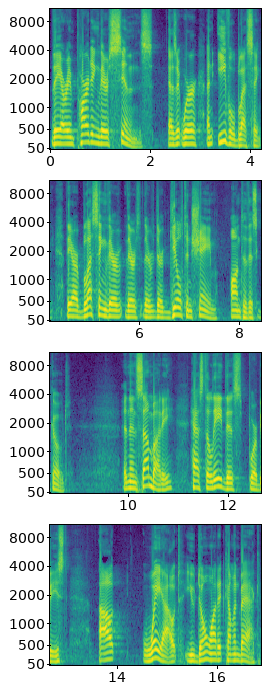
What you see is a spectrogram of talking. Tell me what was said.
They are imparting their sins, as it were, an evil blessing. They are blessing their, their, their, their guilt and shame onto this goat. And then somebody has to lead this poor beast out way out. You don't want it coming back.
